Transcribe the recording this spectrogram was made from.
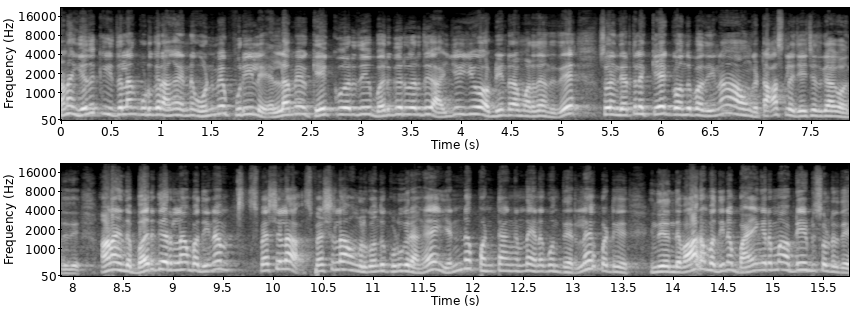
ஆனால் எதுக்கு இதெல்லாம் கொடுக்குறாங்க? என்ன ஒன்றுமே புரியல. எல்லாமே கேக் வருது பர்கர் வருது ஐயோ அப்படின்ற மாதிரி தான் இருந்தது. ஸோ இந்த இடத்துல கேக் வந்து பார்த்தீங்கன்னா அவங்க டாஸ்கில் ஜெயிச்சதுக்காக வந்தது. ஆனால் இந்த பர்கர் பர்கர்லாம் பார்த்தீங்கன்னா ஸ்பெஷலாக ஸ்பெஷலாக அவங்களுக்கு வந்து கொடுக்குறாங்க. என்ன பண்ணிட்டாங்கன்னு தான் எனக்கும் தெரியல. பட் இந்த இந்த வாரம் பார்த்தீங்கன்னா பயங்கரமாக அப்படியே எப்படி சொல்கிறது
